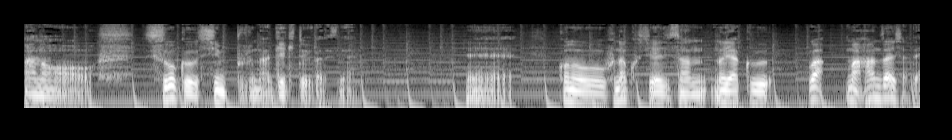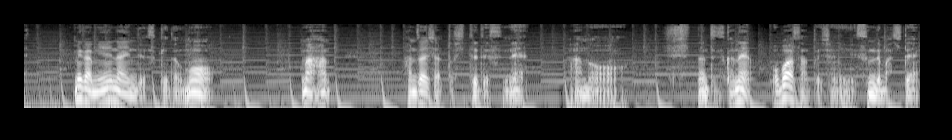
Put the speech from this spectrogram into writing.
あの、すごくシンプルな劇というかですね、えー、この船越英二さんの役は、まあ、犯罪者で、目が見えないんですけども、まあ、犯罪者としてですね、あの、なんですかね、おばあさんと一緒に住んでまして、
